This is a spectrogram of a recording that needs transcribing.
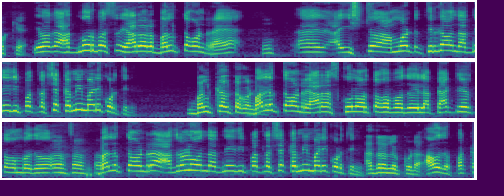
ಓಕೆ ಇವಾಗ ಹದಿಮೂರು ಬಸ್ಸು ಯಾರು ಬಲ್ಕ್ ತೊಗೊಂಡ್ರೆ ಇಷ್ಟು ಅಮೌಂಟ್ ತಿರ್ಗಾ ಒಂದು ಹದಿನೈದು ಇಪ್ಪತ್ತು ಲಕ್ಷ ಕಮ್ಮಿ ಮಾಡಿ ಕೊಡ್ತೀನಿ. ಬಲ್ಕ್ ಅಲ್ಲಿ ತಗೊಂಡು ಬಲ್ಕ್ ತಗೊಂಡ್ರೆ ಯಾರ ಸ್ಕೂಲ್ ಅವ್ರು ತಗೋಬಹುದು ಇಲ್ಲ ಫ್ಯಾಕ್ಟ್ರಿ ಅವ್ರು ತಗೊಬಹುದು ಬಲ್ಕ್ ತಗೊಂಡ್ರೆ ಅದರಲ್ಲೂ ಒಂದ್ ಹದಿನೈದು ಇಪ್ಪತ್ತು ಲಕ್ಷ ಕಮ್ಮಿ ಮಾಡಿ ಕೊಡ್ತೀನಿ. ಅದ್ರಲ್ಲೂ ಕೂಡ. ಹೌದು ಪಕ್ಕ.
